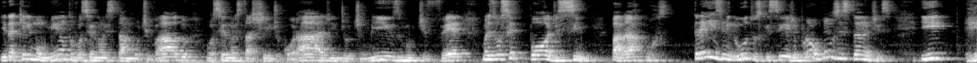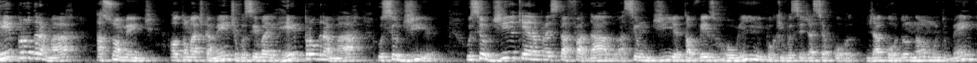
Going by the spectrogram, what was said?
e naquele momento você não está motivado, você não está cheio de coragem, de otimismo, de fé, mas você pode sim parar por três minutos que seja, por alguns instantes e reprogramar a sua mente. Automaticamente você vai reprogramar o seu dia. O seu dia que era para estar fadado a ser um dia talvez ruim, porque você já, se acordou, já acordou não muito bem,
